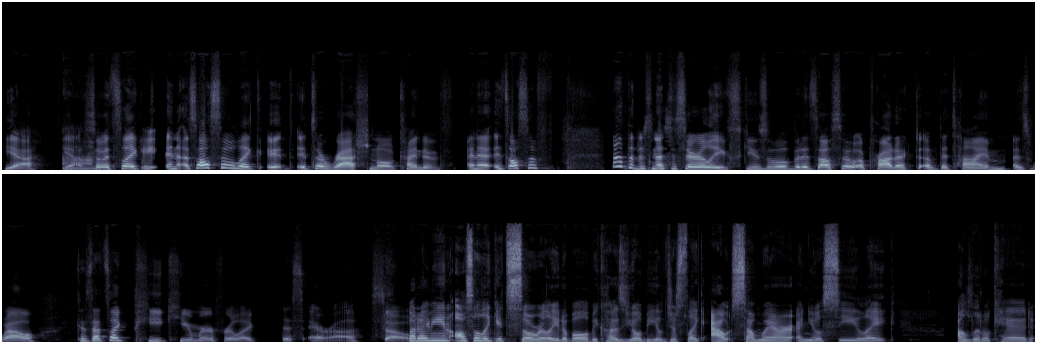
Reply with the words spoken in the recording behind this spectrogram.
Yeah. Yeah. so Um, it's like and it's also like it it's a rational kind of and it- it's also not that it's necessarily excusable, but it's also a product of the time as well because that's like peak humor for like this era. So But I mean, also, like, it's so relatable because you'll be just like out somewhere and you'll see like a little kid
